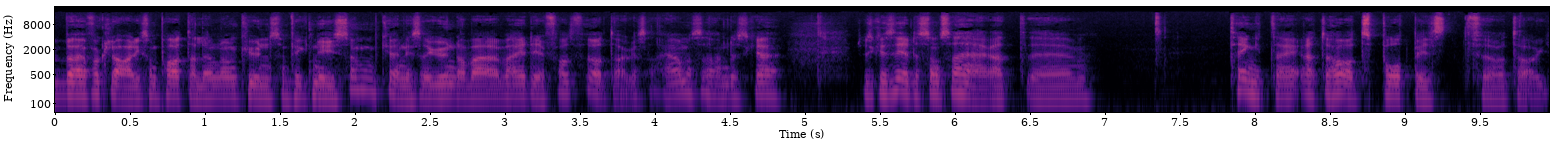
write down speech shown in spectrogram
började jag förklara, liksom pratade med någon kund som fick nys om Koenigsegg och undrade vad, vad är det för ett företag? Och så, ja men sa han, du ska, du ska se det som så här att eh, tänk dig att du har ett sportbilsföretag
